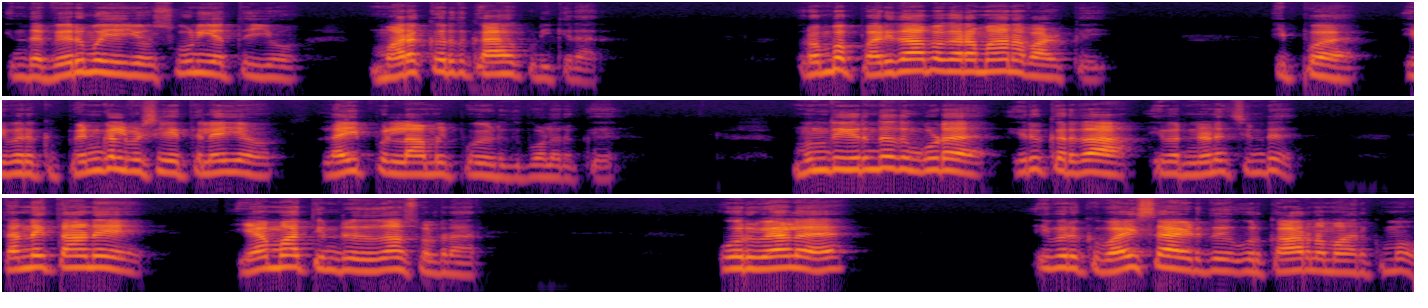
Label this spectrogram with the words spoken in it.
இந்த வெறுமையையும் சூனியத்தையும் மறக்கிறதுக்காக குடிக்கிறார். ரொம்ப பரிதாபகரமான வாழ்க்கை. இப்போ இவருக்கு பெண்கள் விஷயத்திலேயும் லைஃப் இல்லாமல் போயிடுது போல இருக்கு. முந்தி இருந்ததும் கூட இருக்கிறதா இவர் நினச்சிண்டு தன்னைத்தானே ஏமாத்தின்றது தான் சொல்கிறார் ஒருவேளை இவருக்கு வயசாயிடுது ஒரு காரணமாக இருக்குமோ?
